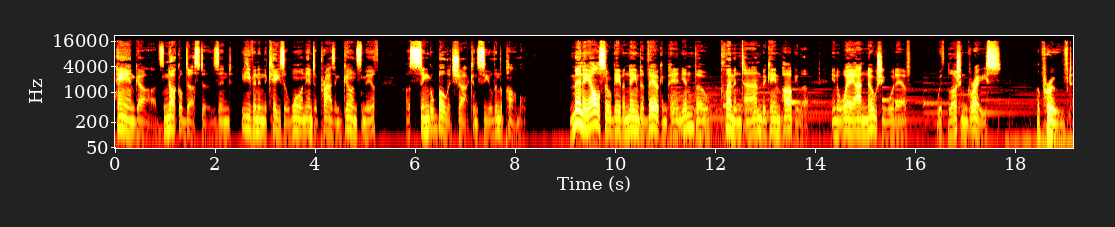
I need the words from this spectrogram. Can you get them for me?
hand guards, knuckle dusters, and even in the case of one enterprising gunsmith, a single bullet shot concealed in the pommel. Many also gave a name to their companion, though Clementine became popular, in a way I know she would have, with blushing grace, approved.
